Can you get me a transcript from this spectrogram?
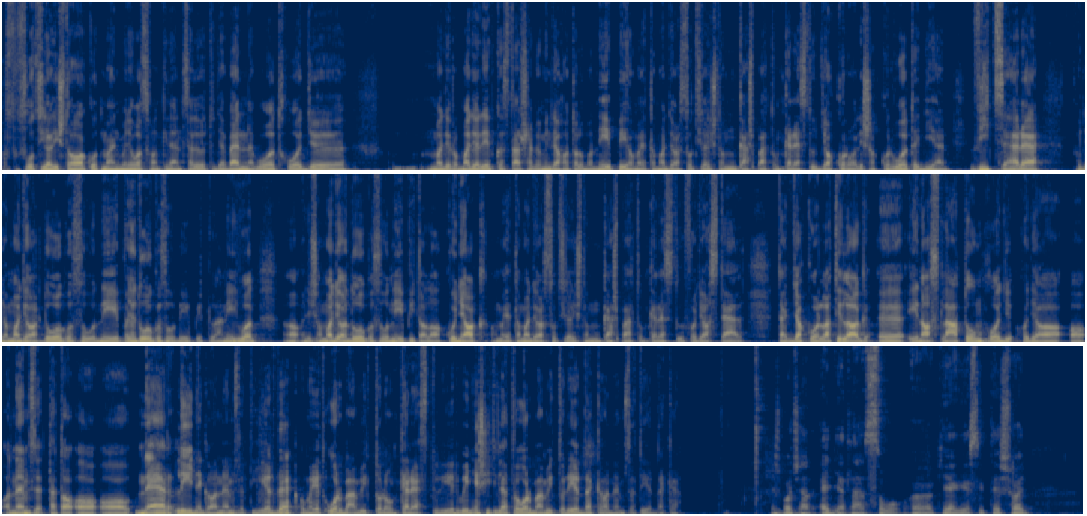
a szocialista alkotmányban 89 előtt ugye benne volt, hogy Magyar, Magyar Népköztársaság minden hatalomban népé, amelyet a Magyar Szocialista Munkáspárton keresztül gyakorol, és akkor volt egy ilyen vicc erre, hogy a magyar dolgozó nép, vagy a dolgozó nép talán így volt, vagyis a magyar dolgozó nép itala a konyak, amelyet a Magyar Szocialista Munkáspárton keresztül fogyaszt el. Tehát gyakorlatilag én azt látom, hogy, hogy a, a, a nemzet, tehát a, a, a NER lényege a nemzeti érdek, amelyet Orbán Viktoron keresztül érvényesít, illetve Orbán Viktor érdeke a nemzet érdeke. És bocsánat, egyetlen szó kiegészítés, hogy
